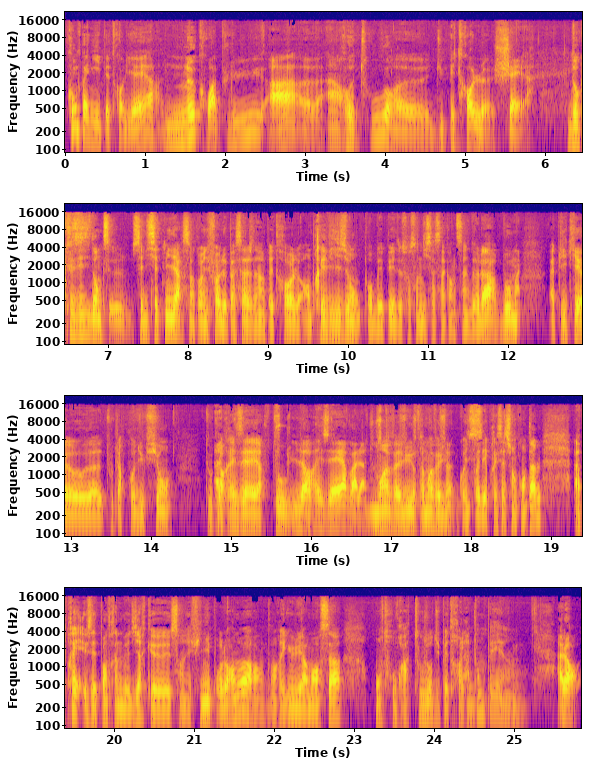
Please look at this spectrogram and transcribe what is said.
compagnies pétrolières ne croient plus à un retour du pétrole cher. Donc, ces, donc, ces 17 milliards, c'est encore une fois le passage d'un pétrole en prévision pour BP de 70 à 55 dollars, boum, ouais. appliqué à, à, toute leur production, toutes leurs réserves, tout. Leurs réserves, voilà. Moins value, enfin moins value, encore une fois, dépréciation comptable. Après, vous n'êtes pas en train de me dire que c'en est fini pour l'or noir. On entend régulièrement ça. On trouvera toujours du pétrole à pomper. Hein. Alors,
